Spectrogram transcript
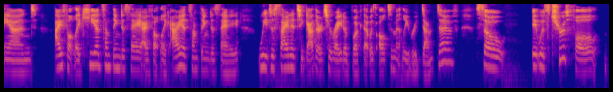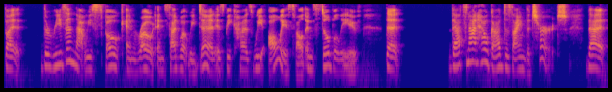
and I felt like he had something to say, I felt like I had something to say we decided together to write a book that was ultimately redemptive. So it was truthful, but the reason that we spoke and wrote and said what we did is because we always felt and still believe that that's not how God designed the church. That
